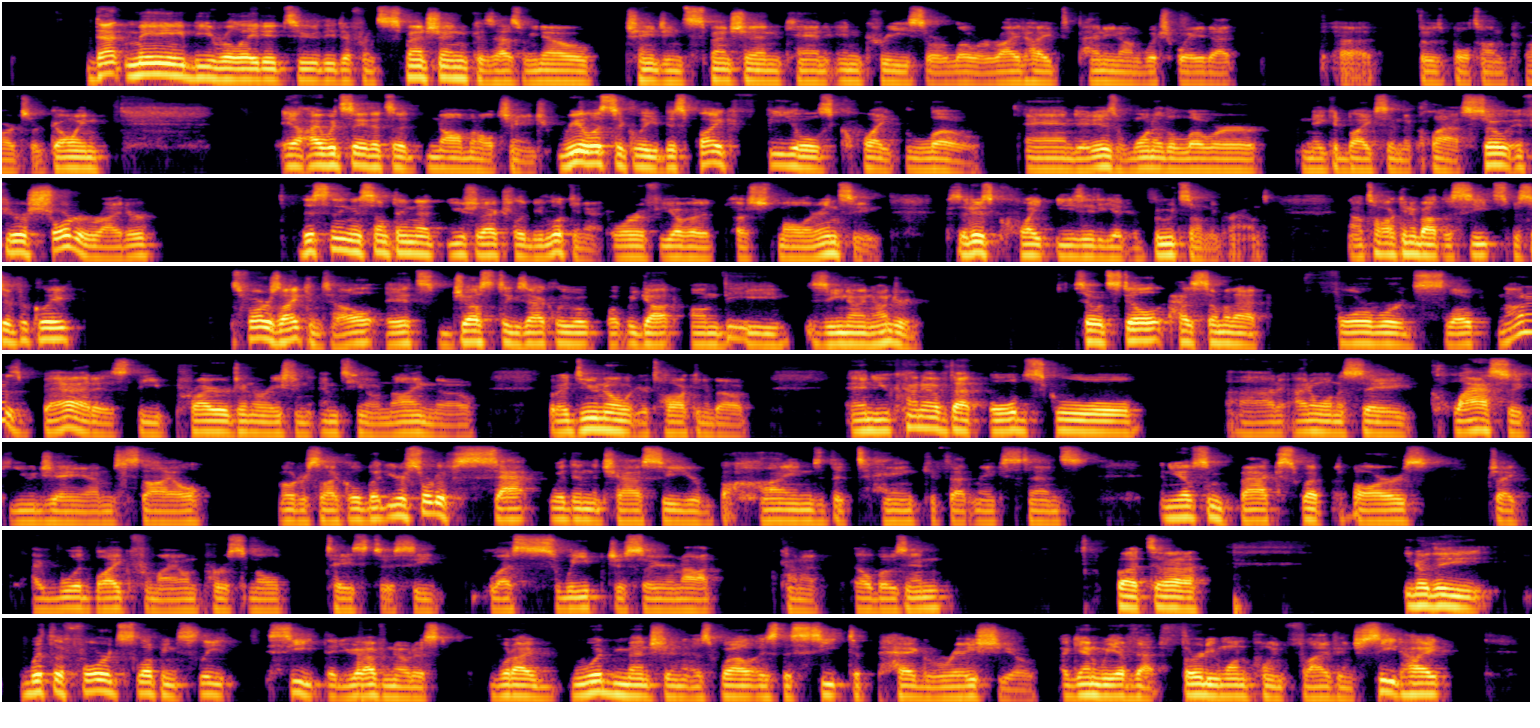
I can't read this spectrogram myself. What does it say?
that may be related to the different suspension, because as we know, changing suspension can increase or lower ride height depending on which way that uh, those bolt-on parts are going. Yeah, I would say that's a nominal change. Realistically, this bike feels quite low, and it is one of the lower naked bikes in the class. So if you're a shorter rider, this thing is something that you should actually be looking at, or if you have a, a smaller inseam, because it is quite easy to get your boots on the ground. Now, talking about the seat specifically, as far as I can tell, it's just exactly what, what we got on the Z900. So it still has some of that forward slope, not as bad as the prior generation MT09 though, but I do know what you're talking about. And you kind of have that old school, uh, I don't want to say classic UJM style motorcycle, but you're sort of sat within the chassis, you're behind the tank, if that makes sense. And you have some back swept bars, which I, I would like for my own personal taste to see less sweep, just so you're not kind of elbows in but uh, you know the with the forward sloping seat seat that you have noticed, what I would mention as well is the seat to peg ratio. Again, we have that 31.5 inch seat height,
